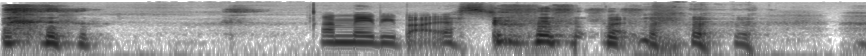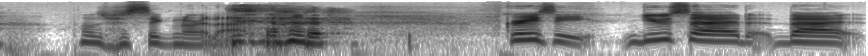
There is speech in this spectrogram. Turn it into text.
I'm maybe biased, but I'll just ignore that. Gracie, you said that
